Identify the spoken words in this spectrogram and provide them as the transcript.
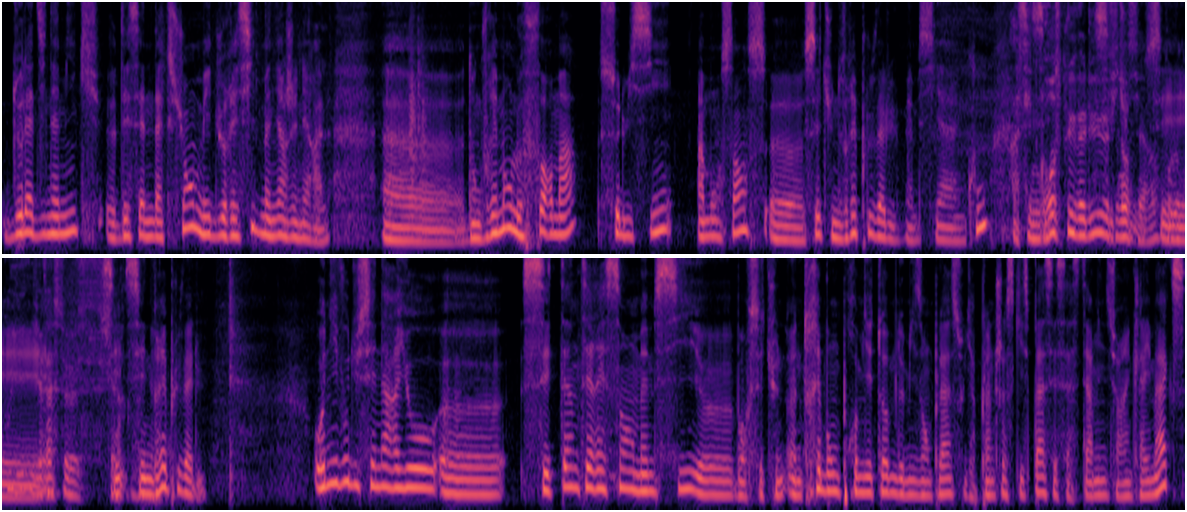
de la dynamique des scènes d'action, mais du récit de manière générale. Euh, donc vraiment, le format, celui-ci, à mon sens, euh, c'est une vraie plus-value, même s'il y a un coût. Ah, c'est une grosse plus-value financière. hein, coup. c'est- une vraie plus-value. Au niveau du scénario, euh, c'est intéressant, même si euh, bon, c'est un très bon premier tome de mise en place où il y a plein de choses qui se passent et ça se termine sur un climax.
